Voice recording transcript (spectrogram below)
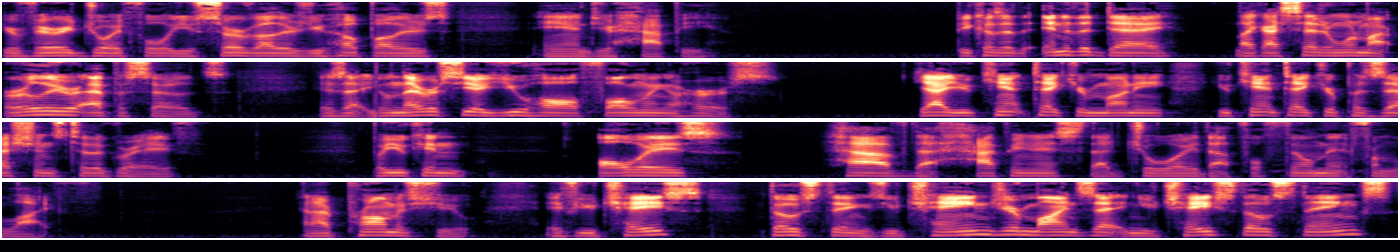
you're very joyful, you serve others, you help others, and you're happy. Because at the end of the day, like I said in one of my earlier episodes, is that you'll never see a U-Haul following a hearse. Yeah, you can't take your money, you can't take your possessions to the grave, but you can always have that happiness, that joy, that fulfillment from life. And I promise you, if you chase those things, you change your mindset and you chase those things,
